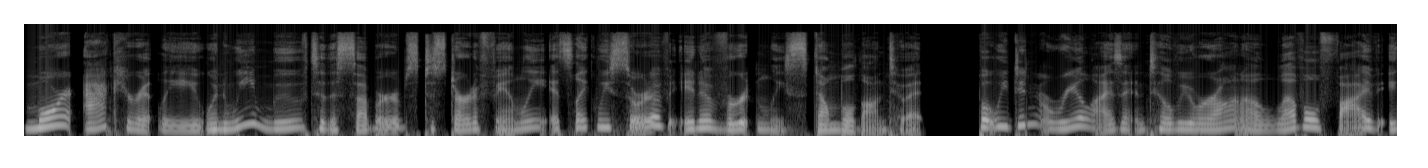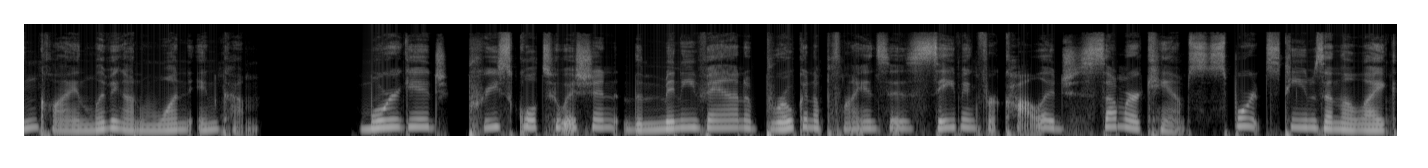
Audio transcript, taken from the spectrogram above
More accurately, when we move to the suburbs to start a family, it's like we sort of inadvertently stumbled onto it, but we didn't realize it until we were on a level five incline living on one income. Mortgage, preschool tuition, the minivan, broken appliances, saving for college, summer camps, sports teams, and the like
